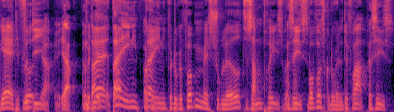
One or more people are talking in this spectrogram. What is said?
ja, de er bløde, Fordi, ja. ja, men Fordi- der, er, der er enig. Der er Okay, enig. for du kan få dem med chokolade til samme pris. Hvorfor, Præcis. hvorfor skulle du vælge det fra? Præcis.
